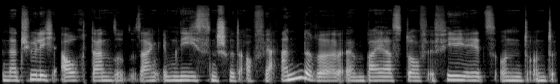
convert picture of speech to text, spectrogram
natürlich auch dann sozusagen im nächsten Schritt auch für andere ähm, Bayersdorf Affiliates und, und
